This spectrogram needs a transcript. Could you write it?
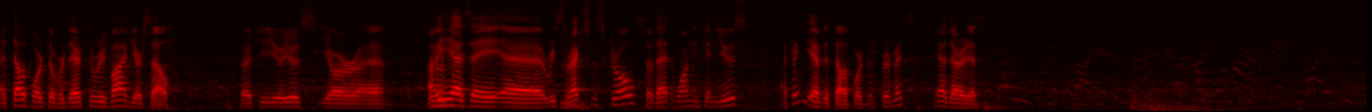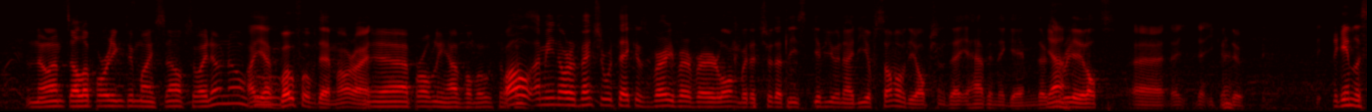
uh, teleport over there to revive yourself. So if you use your, uh, so he has a uh, resurrection scroll, so that one he can use. I think you have the teleporter pyramid. Yeah, there it is. No, I'm teleporting to myself, so I don't know. Oh, you have both of them. All right. Yeah, I probably have both of them. Well, I mean, our adventure would take us very, very, very long, but it should at least give you an idea of some of the options that you have in the game. There's Yeah. really lots uh, that, that you can do. The game looks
